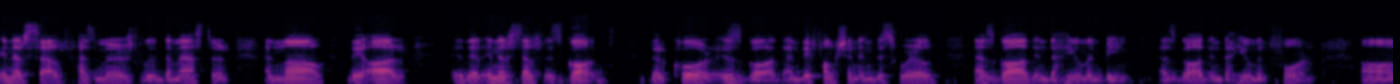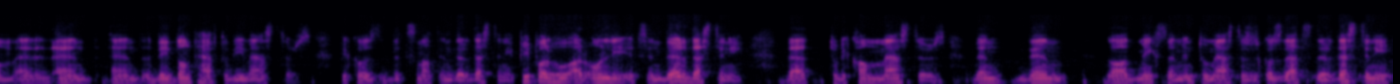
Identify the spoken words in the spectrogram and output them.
inner self has merged with the master, and now they are, their inner self is God. Their core is God, and they function in this world as God in the human being, as God in the human form um, and, and, and they don't have to be masters because it's not in their destiny. People who are only, it's in their destiny that to become masters, then, then God makes them into masters because that's their destiny.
